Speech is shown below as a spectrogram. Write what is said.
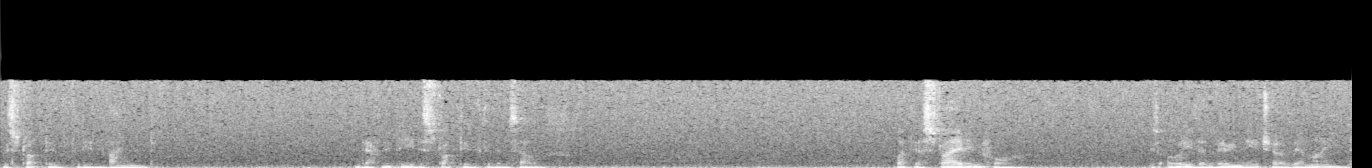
destructive to the environment definitely destructive to themselves. What they're striving for is already the very nature of their mind.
